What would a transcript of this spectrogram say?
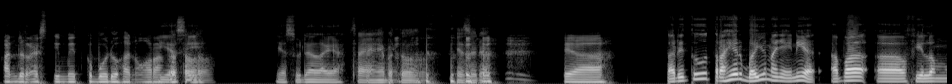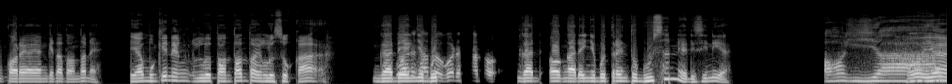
underestimate kebodohan orang Iya sih. Ya sudah lah ya. Sayangnya betul. Ya sudah. Ya, Tadi tuh terakhir Bayu nanya ini ya, apa eh, film Korea yang kita tonton ya? Ya mungkin yang lu tonton atau yang lu suka Nggak ada Gua yang ada nyebut satu, gua ada satu. nggak oh nggak ada yang nyebut Train to Busan ya di sini ya? Oh iya. oh ya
